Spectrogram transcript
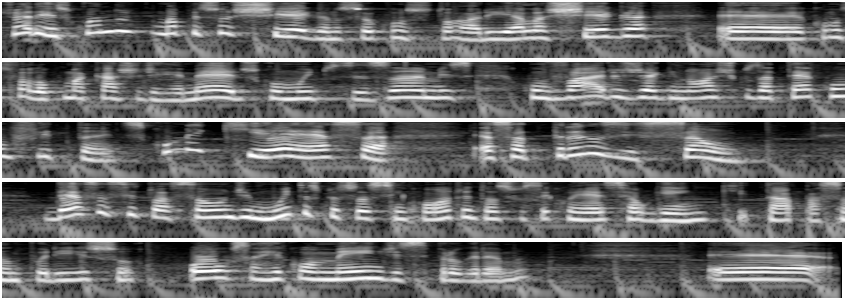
Juarez, quando uma pessoa chega no seu consultório e ela chega, é, como você falou, com uma caixa de remédios, com muitos exames, com vários diagnósticos até conflitantes, como é que é essa, essa transição dessa situação onde muitas pessoas se encontram. Então, se você conhece alguém que está passando por isso, ouça, recomende esse programa. É,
